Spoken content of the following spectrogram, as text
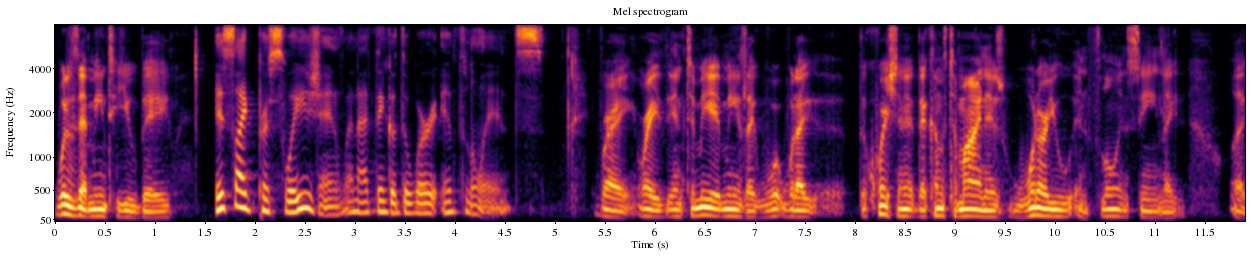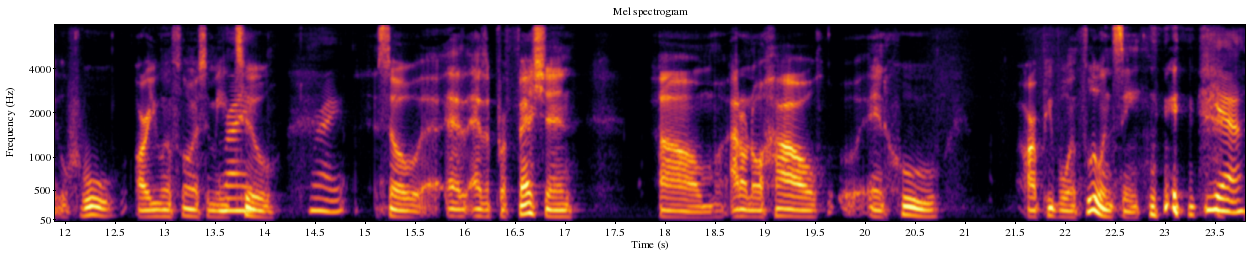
what does that mean to you, babe? It's like persuasion when I think of the word influence. Right, right. And to me, it means like what, what I. The question that, that comes to mind is, what are you influencing? Like, like who are you influencing me Right. to? Right. So, as as a profession, um, I don't know how and who are people influencing. Yeah.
